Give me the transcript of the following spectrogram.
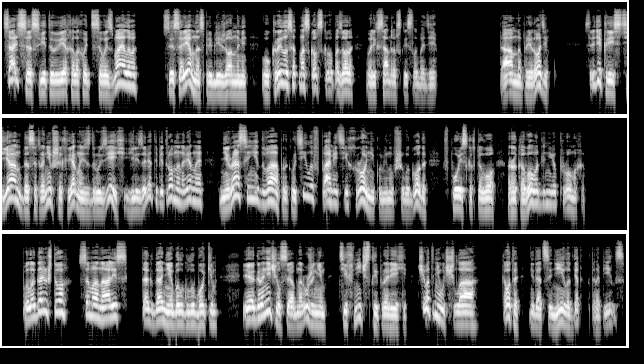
Царь со свитой уехал охотиться в Измайлово, цесаревна с приближенными укрылась от московского позора в Александровской слободе. Там, на природе, среди крестьян, да сохранивших верность друзей, Елизавета Петровна, наверное, не раз и не два прокрутила в памяти хронику минувшего года в поисках того рокового для нее промаха. Полагаю, что самоанализ тогда не был глубоким и ограничился обнаружением технической прорехи, чего-то не учла, кого-то недооценила, где-то поторопилась.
